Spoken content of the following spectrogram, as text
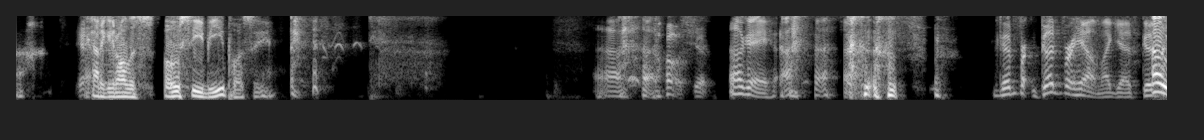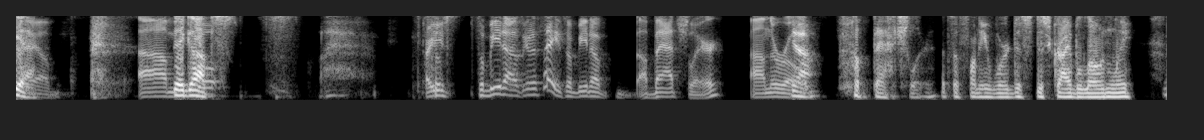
I got to get all this OCB pussy. Uh, Oh shit! okay. good for good for him, I guess. Good Oh, for yeah. him. Um, Big so- ups. Are you? so, so being I was gonna say, so being a, a bachelor on the road. Yeah, a bachelor. That's a funny word to describe lonely.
